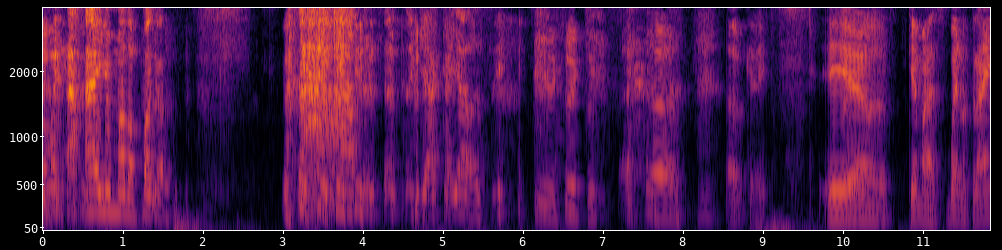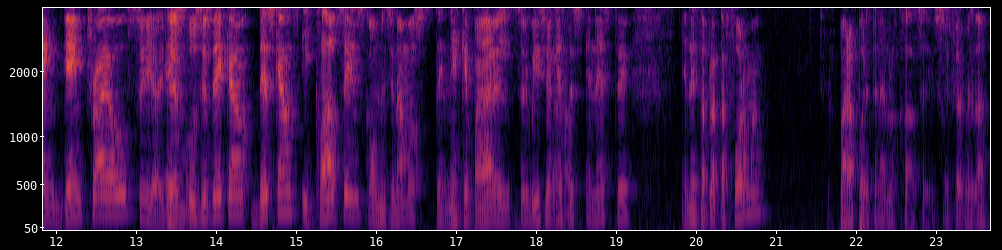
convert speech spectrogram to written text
that way. ¡Ay, un motherfucker! Te quedas callado así. Sí, exacto. Ah, Ok. Eh, ¿Qué más? Bueno, traen game trials, Sí, hay exclusive discount- discounts y cloud saves. Como mencionamos, tenés que pagar el servicio en Ajá. este, en este, en esta plataforma para poder tener los cloud saves, Exacto. ¿verdad?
